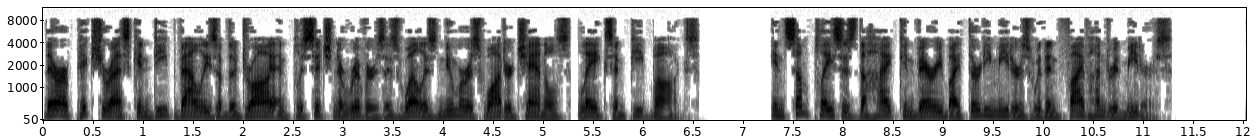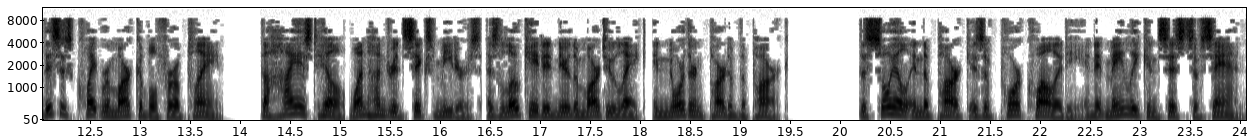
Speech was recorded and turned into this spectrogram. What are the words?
There are picturesque and deep valleys of the Drawa and Płociczna rivers as well as numerous water channels, lakes and peat bogs. In some places the height can vary by 30 meters within 500 meters. This is quite remarkable for a plain. The highest hill 106 meters is located near the Marta Lake, in northern part of the park. The soil in the park is of poor quality and it mainly consists of sand.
